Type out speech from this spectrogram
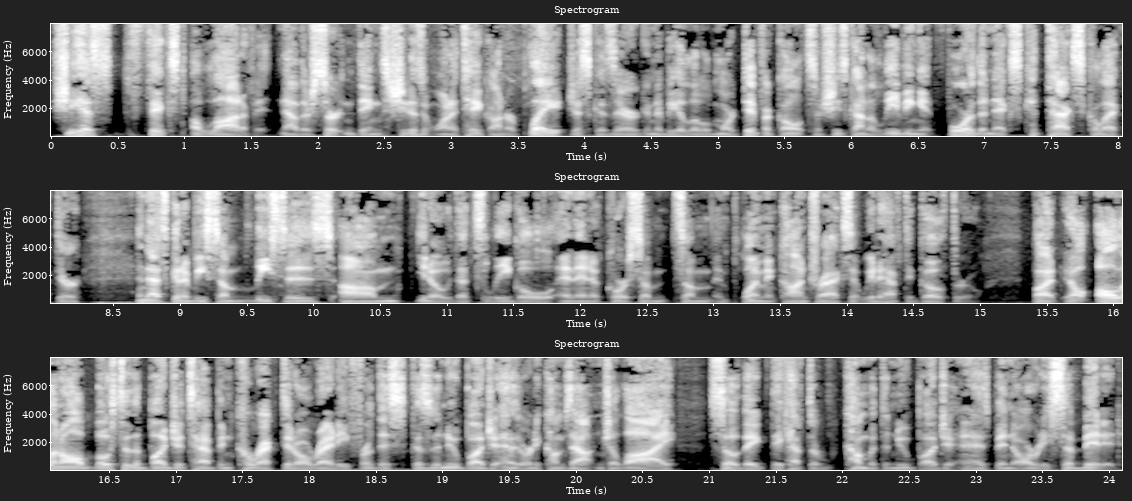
she has fixed a lot of it. Now, there's certain things she doesn't want to take on her plate just because they're going to be a little more difficult. So she's kind of leaving it for the next tax collector, and that's going to be some leases, um, you know, that's legal, and then of course some some employment contracts that we'd have to go through. But all in all, most of the budgets have been corrected already for this because the new budget has already comes out in July. So they, they have to come with the new budget and has been already submitted.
